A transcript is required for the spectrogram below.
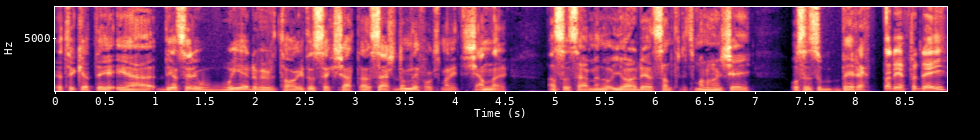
Jag tycker att det är, dels är det weird överhuvudtaget att sexchatta, särskilt om det är folk som man inte känner. Alltså så här, men att göra det samtidigt som man har en tjej. Och sen så berätta det för dig.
